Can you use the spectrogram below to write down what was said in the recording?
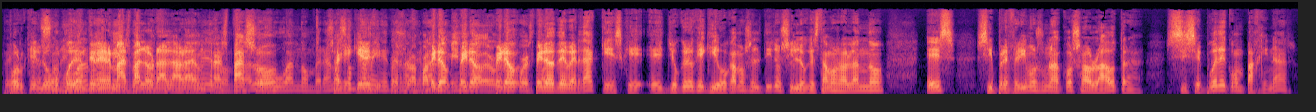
pues porque luego pueden tener más valor a la hora de un traspaso. pero, pero, pero, de verdad que es que eh, yo creo que equivocamos el tiro si lo que estamos hablando es si preferimos una cosa o la otra, si se puede compaginar.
